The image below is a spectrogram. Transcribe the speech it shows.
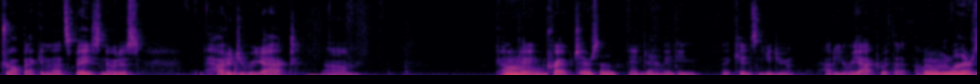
drop back into that space, notice how did you react? Um, kind of getting prepped, There's a, and you're yeah. thinking the kids need you. How do you react with that thought? Mm, well, there's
